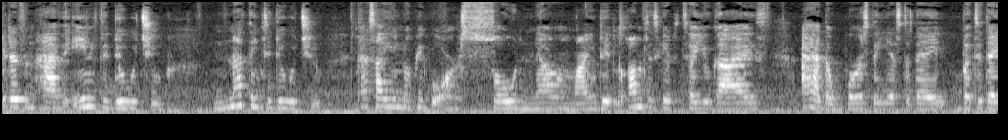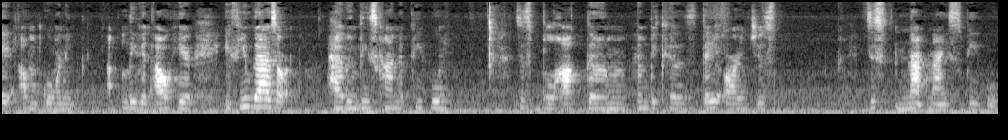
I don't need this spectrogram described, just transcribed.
it doesn't have anything to do with you. Nothing to do with you that's how you know people are so narrow-minded. I'm just here to tell you guys i had the worst day yesterday but today i'm going to leave it out here. If you guys are having these kind of people just block them because they are just just not nice people.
